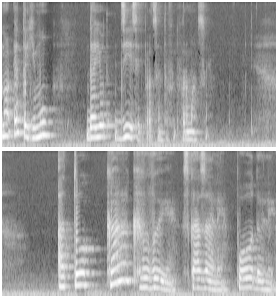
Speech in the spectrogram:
но это ему дает 10% информации. А то, как вы сказали, подали,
